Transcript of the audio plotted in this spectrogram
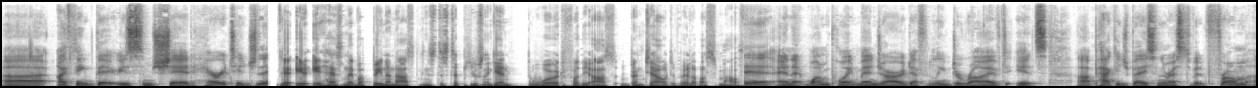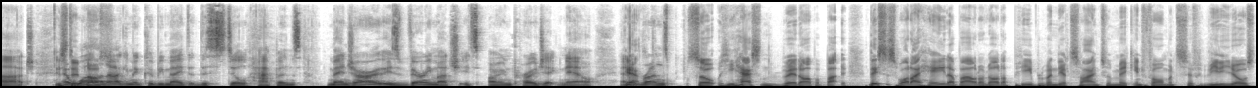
Uh, I think there is some shared heritage there. It, it has never been an Linux distribution. Again, the word for the Manjaro developer's mouth. There, and at one point, Manjaro definitely derived its uh, package base and the rest of it from Arch. It and while does. an argument could be made that this still happens, Manjaro is very much its own project now, and yeah. it runs. So he hasn't read up about. This is what I hate about a lot of people when they're trying to make informative videos.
